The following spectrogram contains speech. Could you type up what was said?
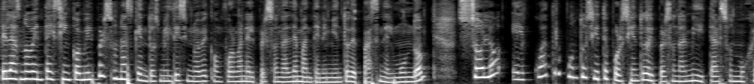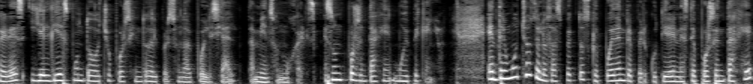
De las 95 mil personas que en 2019 conforman el personal de mantenimiento de paz en el mundo, solo el 4.7% del personal militar son mujeres y el 10.8% del personal policial también son mujeres. Es un porcentaje muy pequeño. Entre muchos de los aspectos que pueden repercutir en este porcentaje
